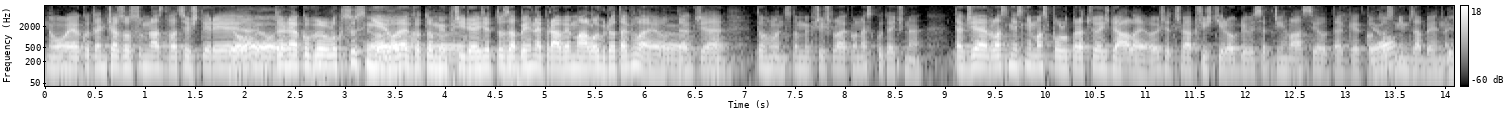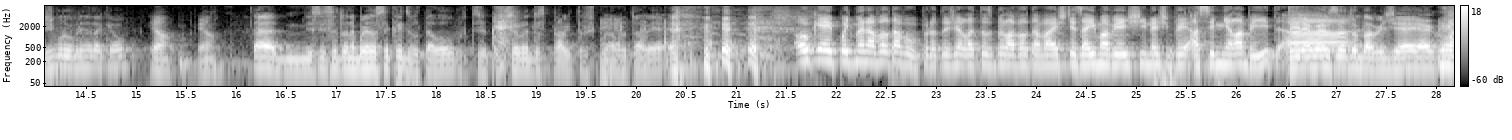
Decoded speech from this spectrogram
No, jako ten čas 18.24, jo, jo, ten jo. jako byl luxusní, jo, jo, jo jako to jo, mi jo. přijde, že to zaběhne právě málo kdo takhle, jo, jo, jo takže jo. tohle to mi přišlo jako neskutečné. Takže vlastně s nima spolupracuješ dále, jo, že třeba příští rok, kdyby se přihlásil, tak jako jo, to s ním zaběhneš. Když budu v Brně, tak jo. Jo, jo. Ta, jestli se to nebude zase kryt s Vltavou, protože potřebujeme to spravit trošku na Vltavě. OK, pojďme na Vltavu, protože letos byla Vltava ještě zajímavější, než by asi měla být. A... Ty nebudeme se o tom bavit, že? Jako...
